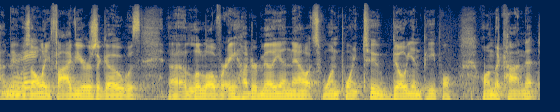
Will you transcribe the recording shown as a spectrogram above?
I mean, right. it was only five years ago, it was uh, a little over 800 million. Now it's 1.2 billion people on the continent.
